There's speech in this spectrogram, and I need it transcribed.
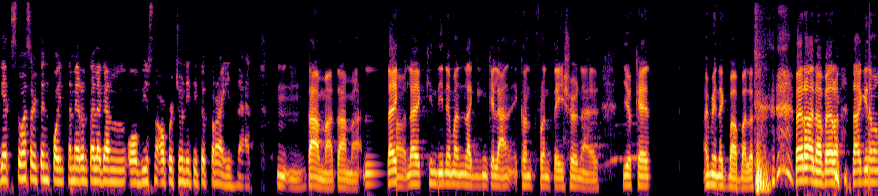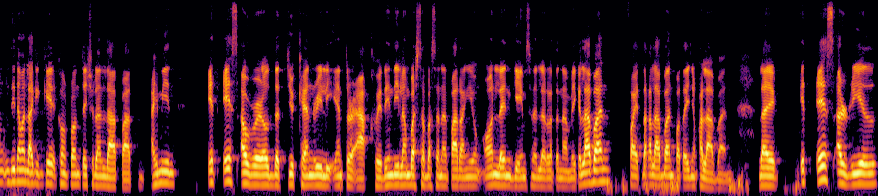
gets to a certain point na meron talagang obvious na opportunity to try that. Mm-mm, tama, tama. Like, uh, like hindi naman laging kailangan confrontational. You can I mean, nagbabalot. pero ano, pero lagi naman, hindi naman laging confrontational dapat. I mean, it is a world that you can really interact with. Hindi lang basta-basta na parang yung online games na laro natin na may kalaban, fight na kalaban, patayin yung kalaban. Like, it is a real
